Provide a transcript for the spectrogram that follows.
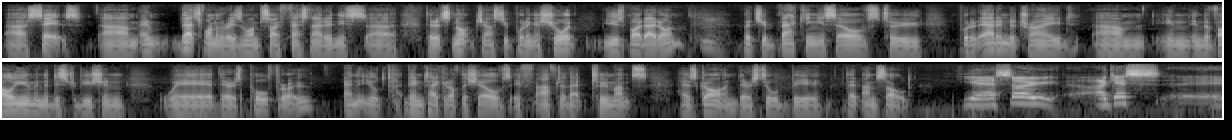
uh, says, um, and that's one of the reasons why I'm so fascinated in this. Uh, that it's not just you're putting a short use by date on, mm. but you're backing yourselves to put it out into trade um, in in the volume and the distribution where there is pull through, and that you'll t- then take it off the shelves if after that two months has gone, there is still beer that unsold. Yeah, so I guess uh,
